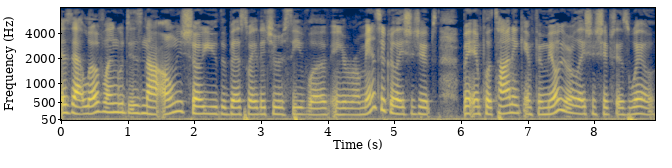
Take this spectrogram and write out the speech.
is that love languages not only show you the best way that you receive love in your romantic relationships, but in platonic and familial relationships as well.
